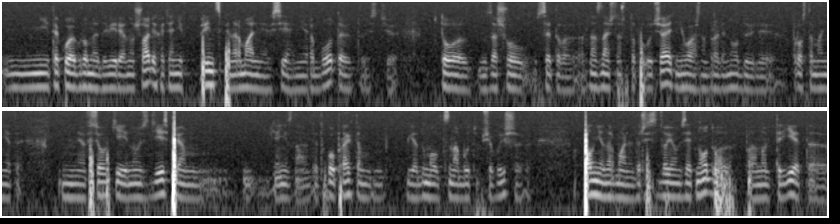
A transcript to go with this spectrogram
не такое огромное доверие внушали, хотя они в принципе нормальные. Все, они работают, то есть э, кто зашел с этого однозначно что получает, неважно брали ноду или просто монеты, все окей, но здесь прям, я не знаю, для такого проекта я думал цена будет вообще выше, вполне нормально, даже если вдвоем взять ноду по 0.3, это,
